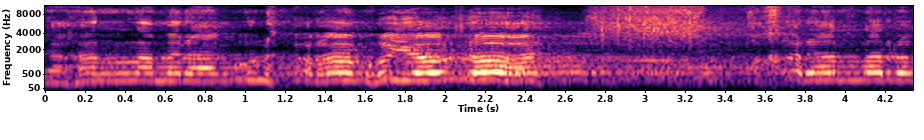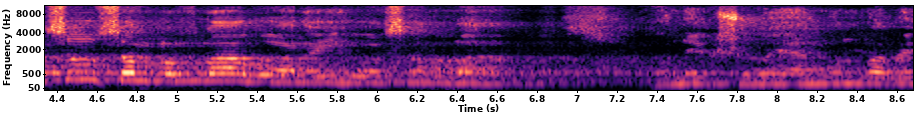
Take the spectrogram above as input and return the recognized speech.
জাহান্নামের আগুন খারাপ হইয়া যায়। আখারে আল্লাহ রসুল সাল্লাহ আলাইহি ওয়াসাল্লাম অনেক সময় এমনভাবে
